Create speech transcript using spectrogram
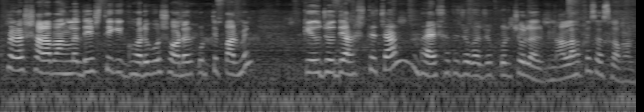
আপনারা সারা বাংলাদেশ থেকে ঘরে বসে অর্ডার করতে পারবেন। কেউ যদি আসতে চান, ভাইয়ের সাথে যোগাযোগ করে চলে আসবেন। আল্লাহ হাফিজ, আসসালাম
